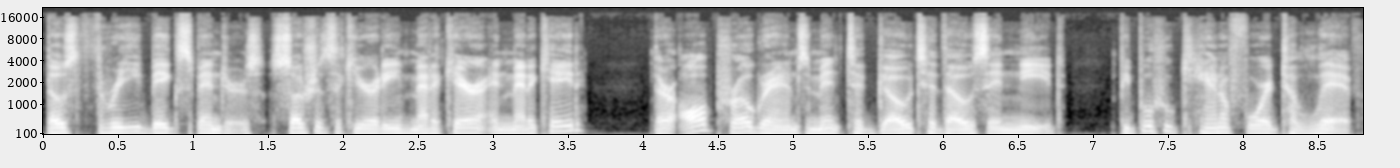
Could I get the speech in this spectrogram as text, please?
Those three big spenders, Social Security, Medicare, and Medicaid, they're all programs meant to go to those in need, people who can't afford to live.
